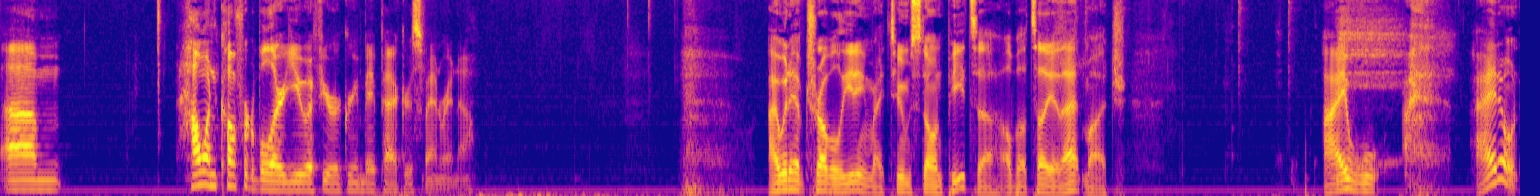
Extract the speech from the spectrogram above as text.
Um, how uncomfortable are you if you're a Green Bay Packers fan right now? I would have trouble eating my tombstone pizza. I'll, I'll tell you that much. I, w- I don't,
